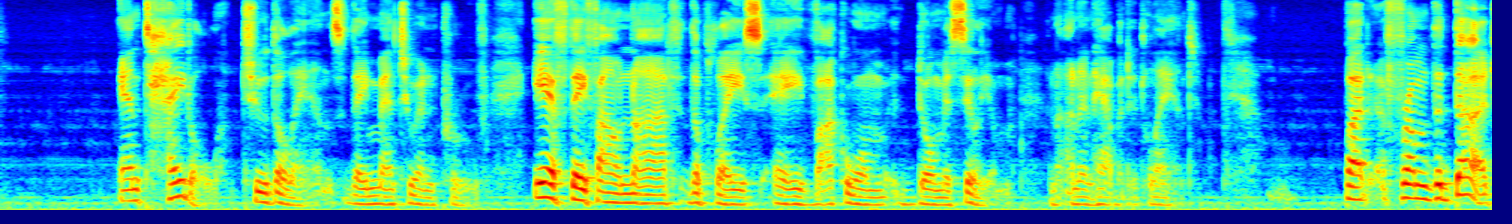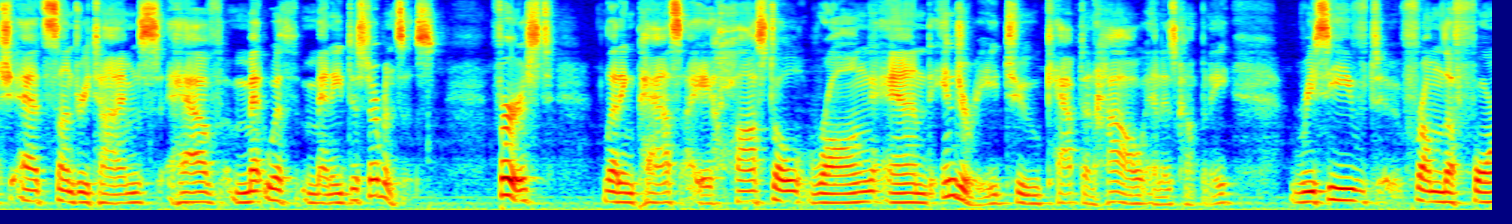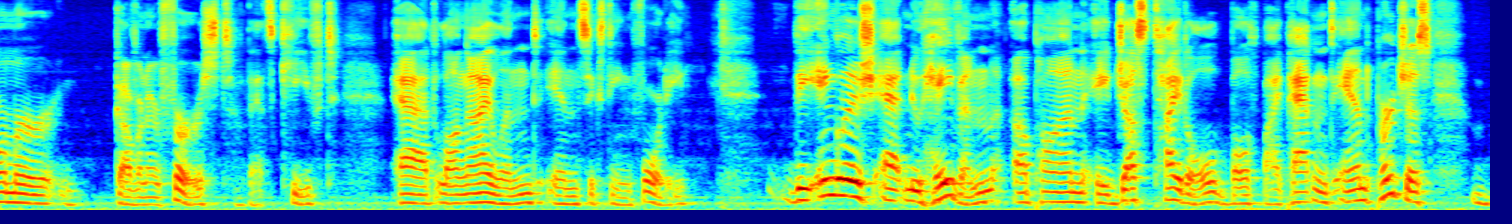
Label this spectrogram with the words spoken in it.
and title to the lands they meant to improve, if they found not the place a vacuum domicilium, an uninhabited land. But from the Dutch at sundry times have met with many disturbances. First, letting pass a hostile wrong and injury to Captain Howe and his company, received from the former governor first, that's Kieft, at Long Island in 1640. The English at New Haven, upon a just title, both by patent and purchase,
